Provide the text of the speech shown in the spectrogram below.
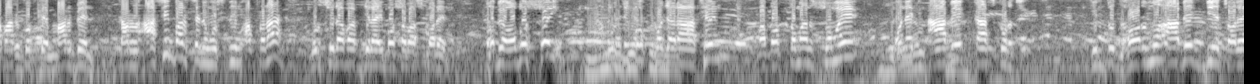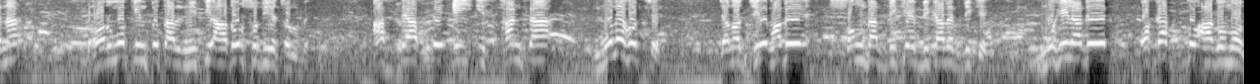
আবাদ করতে পারবেন। কারণ আশি পার্সেন্ট মুসলিম আপনারা মুর্শিদাবাদ জেলায় বসবাস করেন। তবে অবশ্যই কর্তৃপক্ষ যারা আছেন বা বর্তমান সময়ে অনেক আবেগ কাজ করছে। কিন্তু ধর্ম আবেগ দিয়ে চলে না, ধর্ম কিন্তু তার নীতি আদর্শ দিয়ে চলবে। আস্তে আস্তে এই স্থানটা মনে হচ্ছে যেন যেভাবে সন্ধ্যার দিকে, বিকালের দিকে মহিলাদের অকাত্য আগমন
